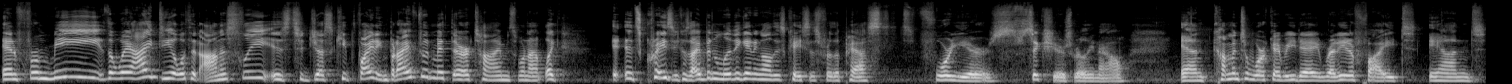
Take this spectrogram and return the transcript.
And for me, the way I deal with it honestly is to just keep fighting. But I have to admit, there are times when I'm like, it's crazy because I've been litigating all these cases for the past four years, six years really now, and coming to work every day ready to fight. And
